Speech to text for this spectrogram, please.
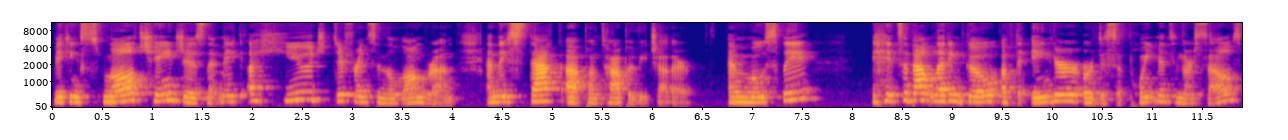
making small changes that make a huge difference in the long run and they stack up on top of each other. And mostly, it's about letting go of the anger or disappointment in ourselves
